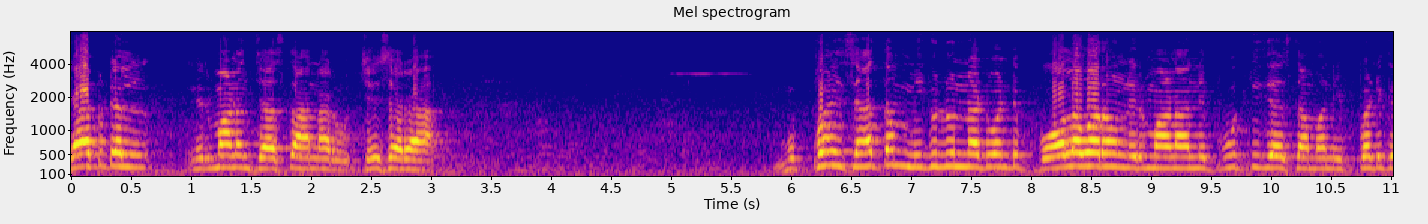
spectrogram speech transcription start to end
క్యాపిటల్ నిర్మాణం చేస్తా అన్నారు. చేశారా? ముప్పై శాతం మిగులున్నటువంటి పోలవరం నిర్మాణాన్ని పూర్తి చేస్తామని ఇప్పటికి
